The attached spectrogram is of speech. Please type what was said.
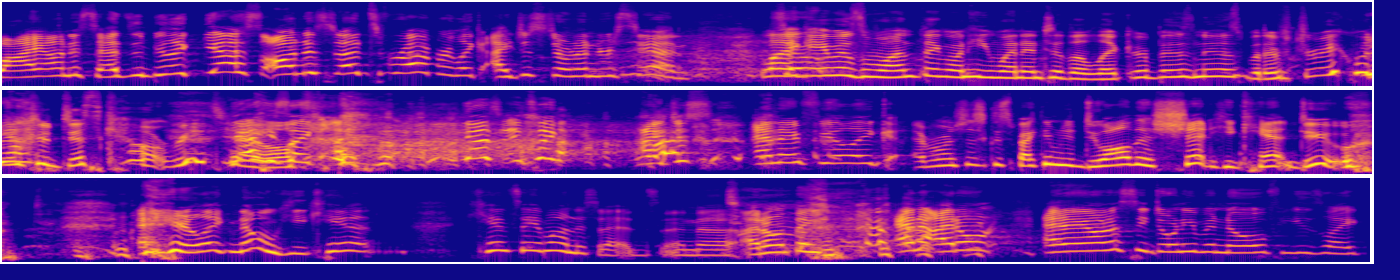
buy Honest Ed's and be like, yes, Honest Ed's forever? Like, I just don't understand. Like So- it was one thing when he went into the liquor business, but if Drake went Yeah. into discount retail, Yeah, he's like, yes, it's like, I just, and I feel like everyone's just expecting him to do all this shit he can't do. And you're like, no, he can't, he can't save honest eds. And uh, I don't think, and I don't, and I honestly don't even know if he's like,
